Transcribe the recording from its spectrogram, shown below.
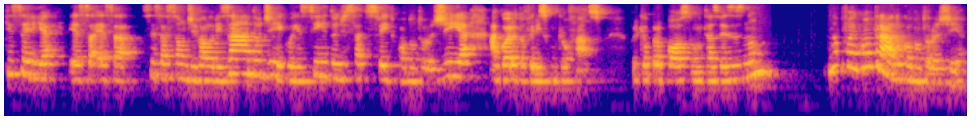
que seria essa, essa sensação de valorizado, de reconhecido, de satisfeito com a odontologia, agora eu estou feliz com o que eu faço porque o propósito muitas vezes não, não foi encontrado com a odontologia.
